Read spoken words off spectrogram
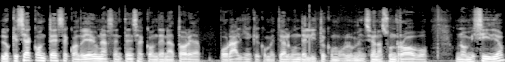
Lo que sí acontece cuando ya hay una sentencia condenatoria por alguien que cometió algún delito, como lo mencionas, un robo, un homicidio,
